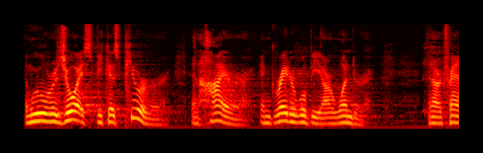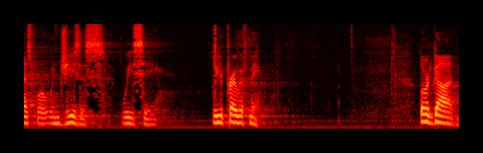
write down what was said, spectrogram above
And we will rejoice because purer and higher and greater will be our wonder and our transport when Jesus we see. Will you pray with me? Lord God,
